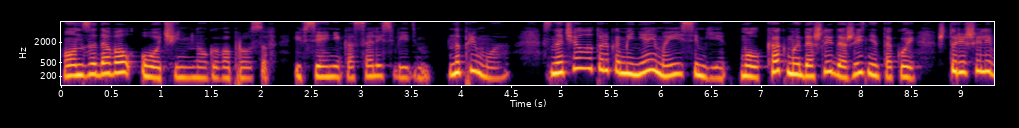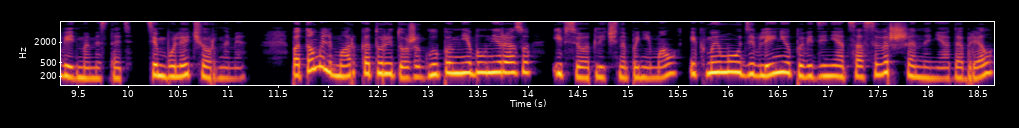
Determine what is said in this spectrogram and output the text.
Он задавал очень много вопросов, и все они касались ведьм. Напрямую. Сначала только меня и моей семьи. Мол, как мы дошли до жизни такой, что решили ведьмами стать, тем более черными. Потом Эльмар, который тоже глупым не был ни разу и все отлично понимал, и, к моему удивлению, поведение отца совершенно не одобрял,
